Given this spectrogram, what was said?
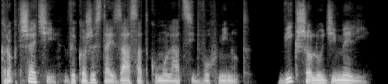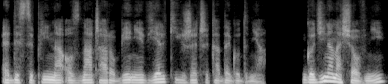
Krok trzeci. Wykorzystaj zasad kumulacji dwóch minut. Wikszo ludzi myli. E-dyscyplina oznacza robienie wielkich rzeczy każdego dnia. Godzina na siowni,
